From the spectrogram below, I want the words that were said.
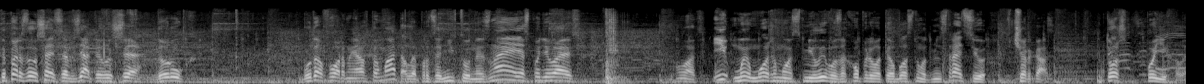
тепер залишається взяти лише до рук бутафорний автомат, але про це ніхто не знає, я сподіваюся. От. І ми можемо сміливо захоплювати обласну адміністрацію в Черкас. Тож, поїхали.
